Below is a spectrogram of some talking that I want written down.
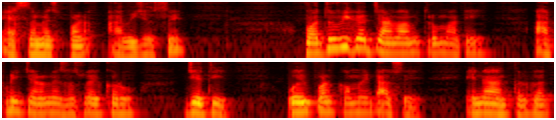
એસએમએસ પણ આવી જશે. વધુ વિગત જાણવા મિત્રો માટે આપણી ચેનલને સબસ્ક્રાઈબ કરો, જેથી કોઈ પણ કમેન્ટ આવશે એના અંતર્ગત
